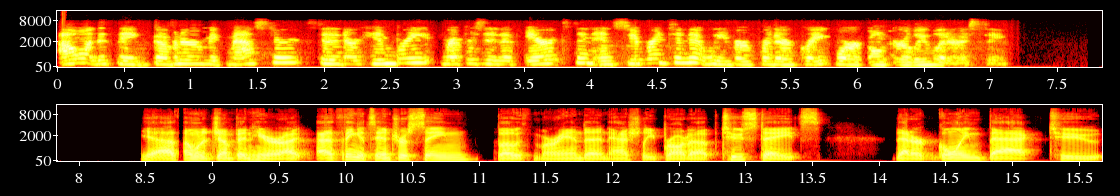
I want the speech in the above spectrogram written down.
I want to thank Governor McMaster, Senator Hembree, Representative Erickson, and Superintendent Weaver for their great work on early literacy. Yeah, I want to jump in here. I, I think it's interesting. Both Miranda and Ashley brought up two states that are going back to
